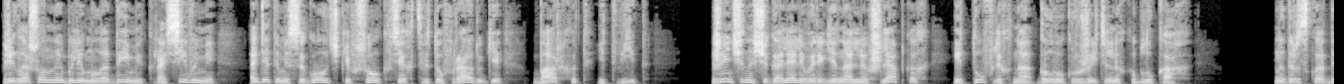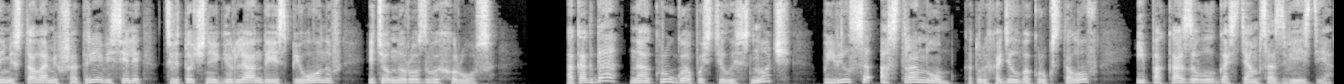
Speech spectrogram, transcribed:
Приглашенные были молодыми, красивыми, одетыми с иголочки в шелк всех цветов радуги, бархат и твит. Женщины щеголяли в оригинальных шляпках и туфлях на головокружительных каблуках. Над раскладными столами в шатре висели цветочные гирлянды из пионов и темно-розовых роз. А когда на округу опустилась ночь, появился астроном, который ходил вокруг столов и показывал гостям созвездия.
